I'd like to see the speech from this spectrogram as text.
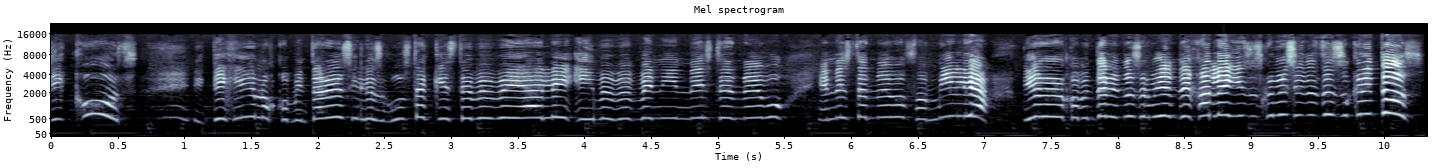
Chicos, dejen en los comentarios si les gusta que esté bebé Ale y bebé Benny en este nuevo, en esta nueva familia. Díganlo en los comentarios, no se olviden de dejar like y suscribirse si no están suscritos.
